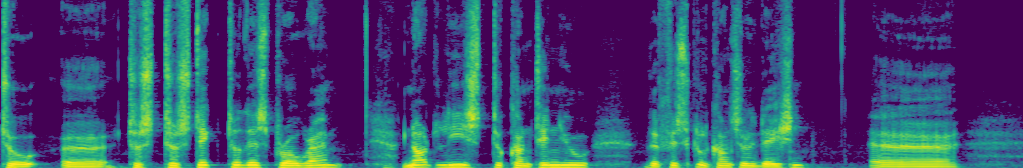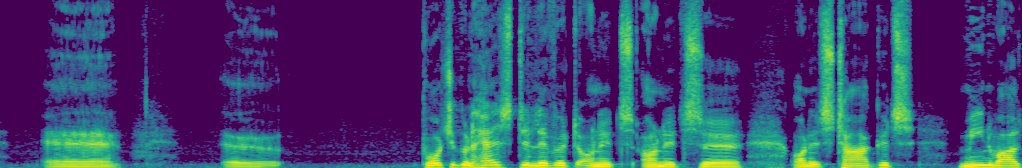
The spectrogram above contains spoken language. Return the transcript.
to, uh, to to stick to this program, not least to continue the fiscal consolidation. Uh, Portugal has delivered on its on its uh, on its targets. Meanwhile,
